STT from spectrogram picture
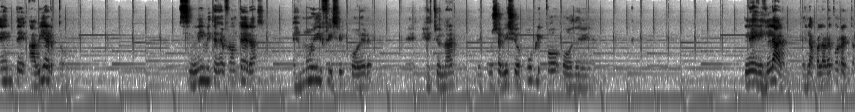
ente abierto, sin límites de fronteras, es muy difícil poder eh, gestionar un servicio público o de legislar, es la palabra correcta,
